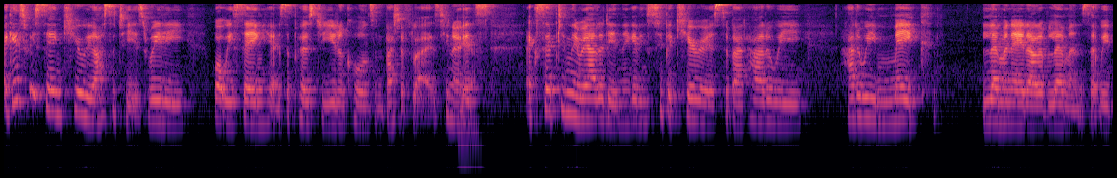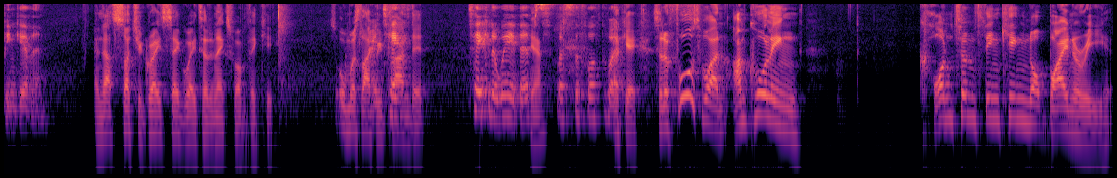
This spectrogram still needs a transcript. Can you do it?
I guess we're saying curiosity is really what we're saying here as opposed to unicorns and butterflies. You know, yeah. it's accepting the reality and they're getting super curious about how do we how do we make lemonade out of lemons that we've been given. And that's such a great segue to the next one, Vicky. It's almost like right, we take, planned it. Take it away, Vibs. Yeah? What's the fourth one? Okay, so the fourth one I'm calling quantum thinking, not binary.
